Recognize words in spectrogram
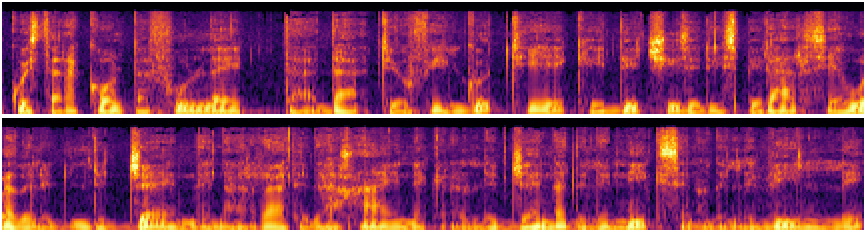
Questa raccolta fu letta da Théophile Gautier che decise di ispirarsi a una delle leggende narrate da Heine, che era la leggenda delle Nixen o delle ville,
